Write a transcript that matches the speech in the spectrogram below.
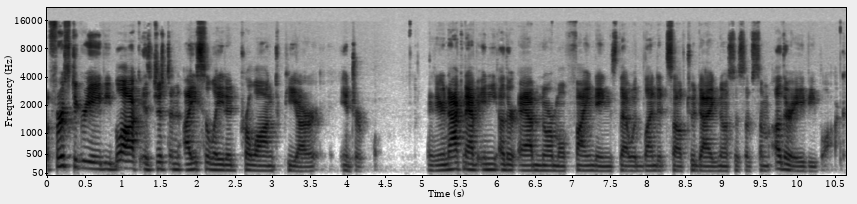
A first degree AV block is just an isolated prolonged PR interval. And you're not going to have any other abnormal findings that would lend itself to a diagnosis of some other AV block.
